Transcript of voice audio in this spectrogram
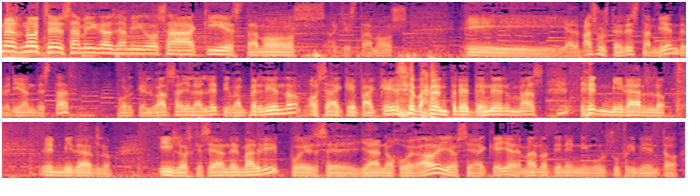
Buenas noches, amigas y amigos. Aquí estamos, aquí estamos. Y además ustedes también deberían de estar, porque el Barça y el Atleti van perdiendo, o sea que para qué se van a entretener más en mirarlo, en mirarlo. Y los que sean del Madrid, pues eh, ya no juega hoy, o sea que y además no tienen ningún sufrimiento.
